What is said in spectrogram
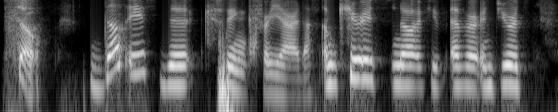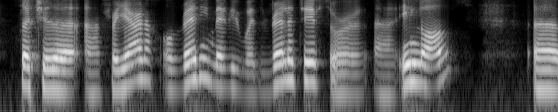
So, dat is de kringverjaardag. I'm curious to know if you've ever endured such a, a verjaardag already, maybe with relatives or uh, in-laws. Uh,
